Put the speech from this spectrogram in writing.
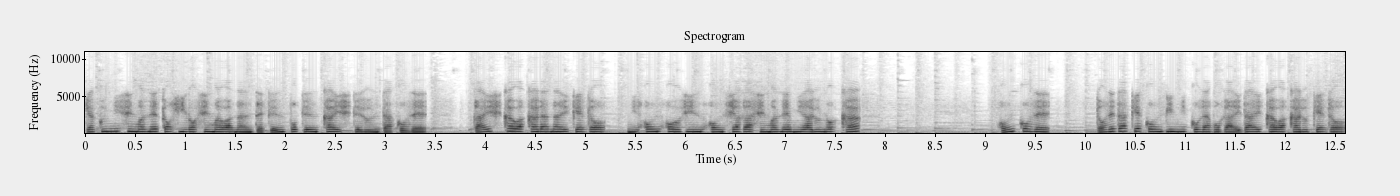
逆に島根と広島はなんで店舗展開してるんだこれ。外しかわからないけど、日本法人本社が島根にあるのか？本これ。どれだけコンビニコラボが偉大かわかるけど、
